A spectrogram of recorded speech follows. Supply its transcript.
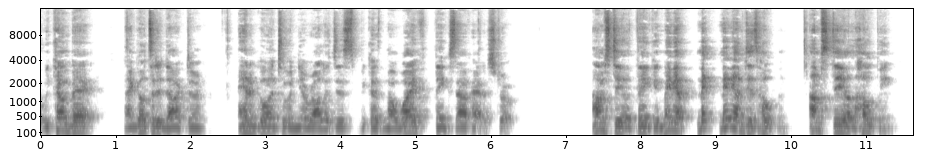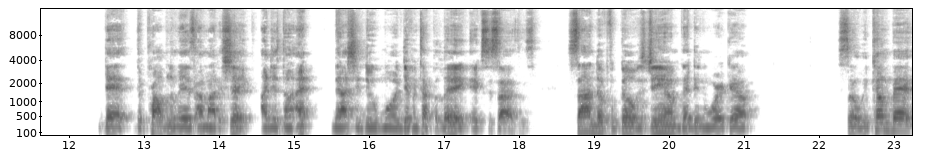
we come back, I go to the doctor, and I'm going to a neurologist because my wife thinks I've had a stroke. I'm still thinking maybe I, maybe I'm just hoping. I'm still hoping that the problem is I'm out of shape. I just don't. I, that I should do more different type of leg exercises. Signed up for Gold's Gym. That didn't work out. So we come back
